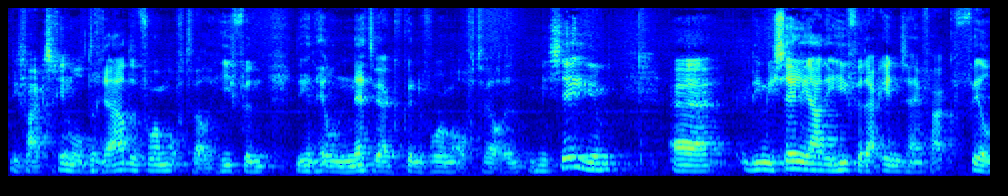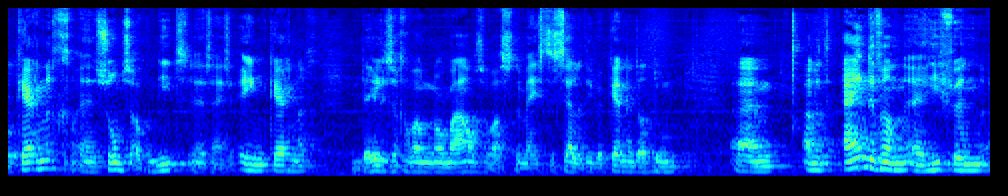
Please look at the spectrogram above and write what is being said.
die vaak schimmeldraden vormen, oftewel hyfen, die een heel netwerk kunnen vormen, oftewel een mycelium. Uh, die mycelia, die hyfen daarin, zijn vaak veelkernig, soms ook niet, zijn ze eenkernig. Delen ze gewoon normaal, zoals de meeste cellen die we kennen dat doen. Um, aan het einde van hyfen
